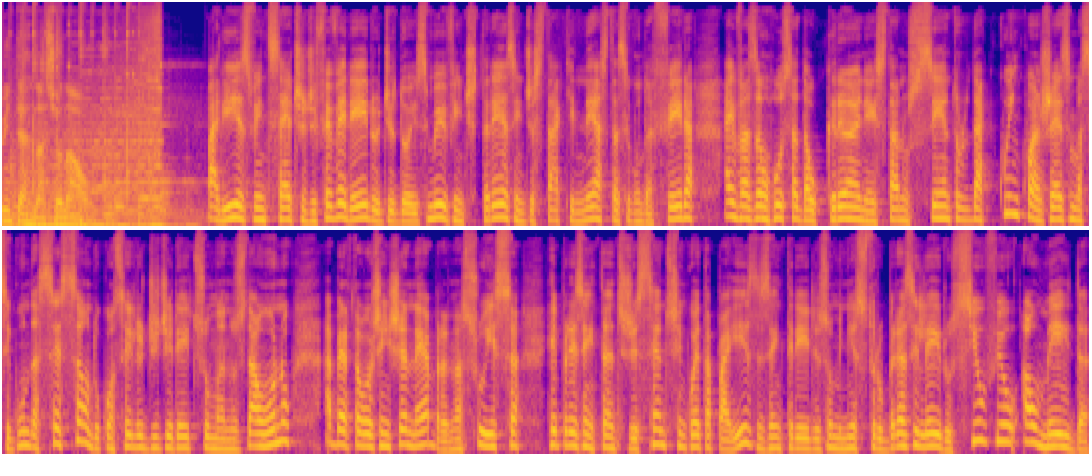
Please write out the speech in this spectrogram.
Internacional. Paris, 27 de fevereiro de 2023, em destaque nesta segunda-feira, a invasão russa da Ucrânia está no centro da 52ª sessão do Conselho de Direitos Humanos da ONU, aberta hoje em Genebra, na Suíça. Representantes de 150 países, entre eles o ministro brasileiro Silvio Almeida,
